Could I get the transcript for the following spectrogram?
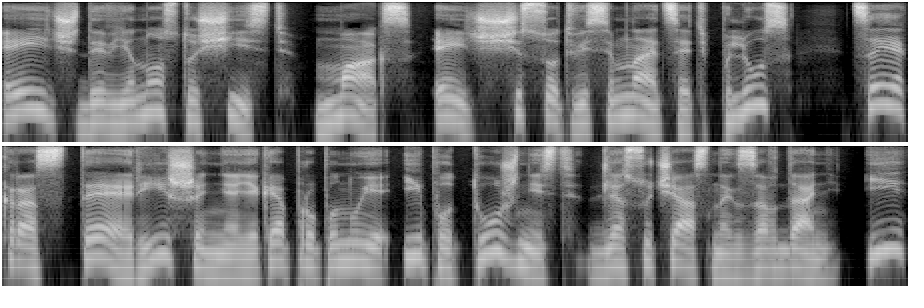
H96 Max H618 Plus – це якраз те рішення, яке пропонує і потужність для сучасних завдань, і,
